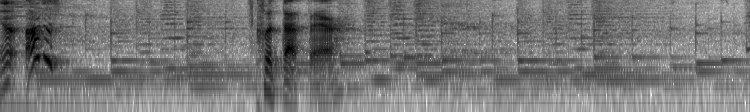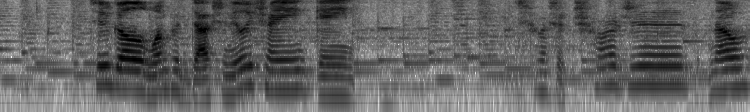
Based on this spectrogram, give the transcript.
You know, I'll just put that there. Two gold, one production. Newly trained, gained two extra charges. No.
